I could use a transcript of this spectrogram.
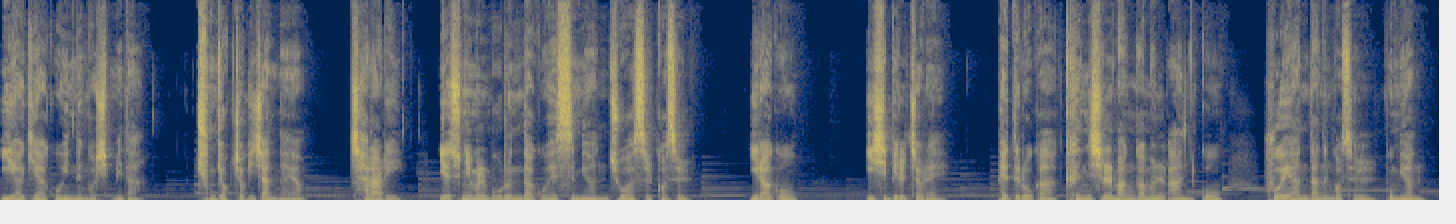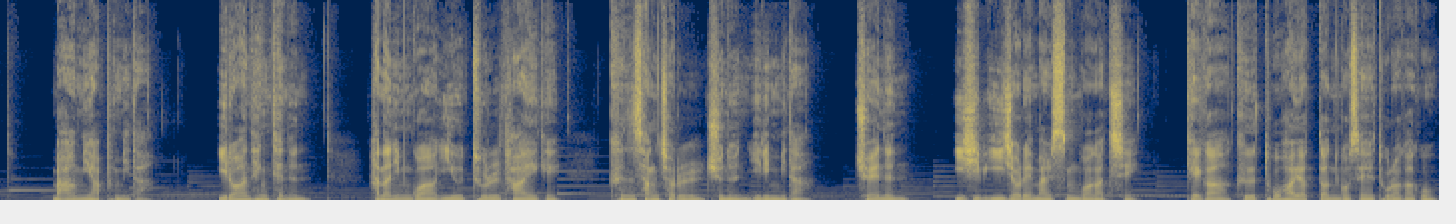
이야기하고 있는 것입니다. 충격적이지 않나요? 차라리 예수님을 모른다고 했으면 좋았을 것을 이라고 21절에 베드로가 큰 실망감을 안고 후회한다는 것을 보면 마음이 아픕니다. 이러한 행태는 하나님과 이웃 둘 다에게 큰 상처를 주는 일입니다. 죄는 22절의 말씀과 같이 개가 그 토하였던 것에 돌아가고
